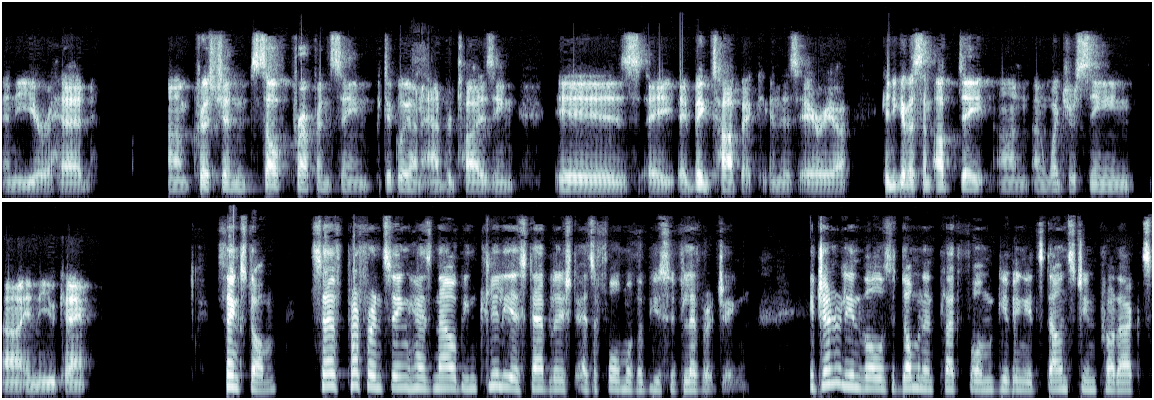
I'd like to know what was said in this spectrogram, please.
in the year ahead. Um, Christian, self preferencing, particularly on advertising, is a, a big topic in this area. Can you give us an update on, on what you're seeing uh, in the UK? Thanks, Tom. Self-preferencing has now been clearly established as a form of abusive leveraging. It generally involves a dominant platform giving its downstream products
